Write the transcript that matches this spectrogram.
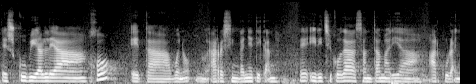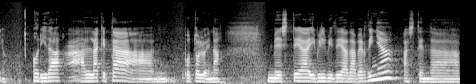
eskubialdea jo, eta, bueno, arrezin gainetikan, e, iritsiko da Santa Maria Arkuraino. Hori da aldaketa potoloena. Bestea ibilbidea da berdina, azten da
